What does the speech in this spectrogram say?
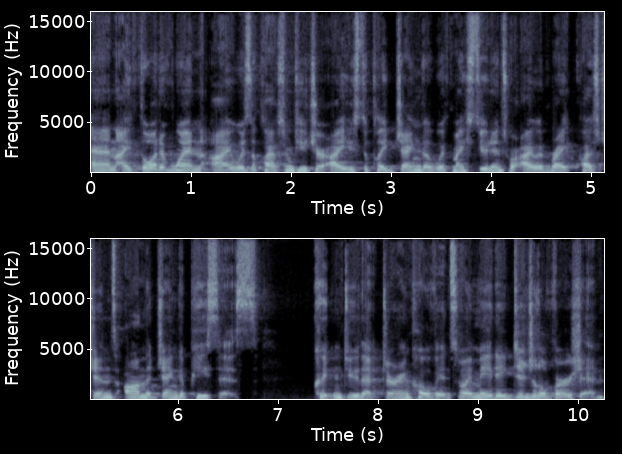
And I thought of when I was a classroom teacher, I used to play Jenga with my students, where I would write questions on the Jenga pieces. Couldn't do that during COVID. So, I made a digital version.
